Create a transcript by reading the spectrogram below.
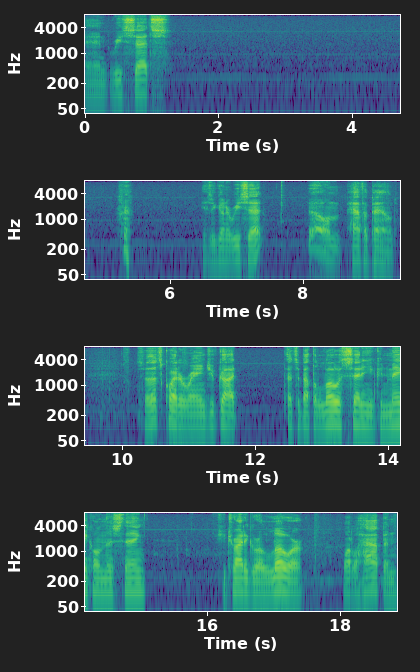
And resets. Is it going to reset? Oh, um, half a pound. So that's quite a range. You've got that's about the lowest setting you can make on this thing. If you try to go lower, what'll happen,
